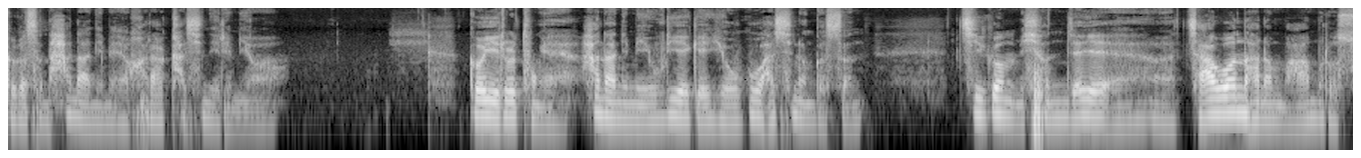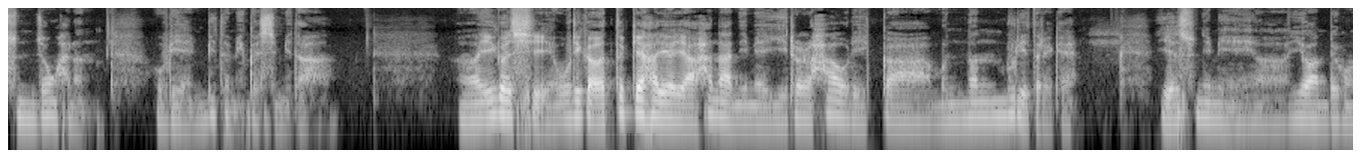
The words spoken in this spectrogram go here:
그것은 하나님의 허락하신 일이며 그 일을 통해 하나님이 우리에게 요구하시는 것은 지금 현재에 어, 자원하는 마음으로 순종하는 우리의 믿음인 것입니다. 어, 이것이 우리가 어떻게 하여야 하나님의 일을 하오리까 묻는 무리들에게 예수님이 어, 요한복음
